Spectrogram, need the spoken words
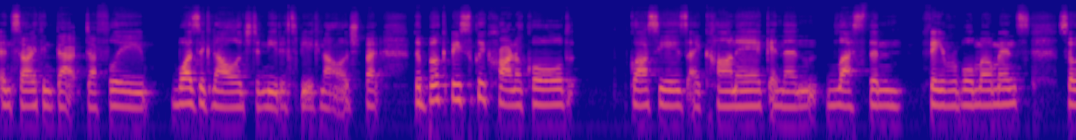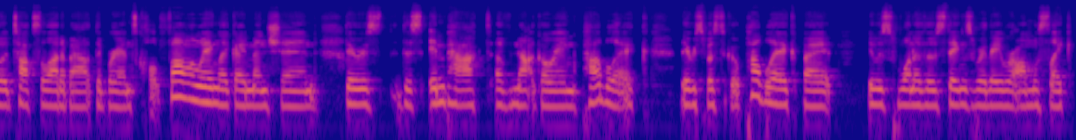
And so I think that definitely was acknowledged and needed to be acknowledged. But the book basically chronicled Glossier's iconic and then less than favorable moments. So it talks a lot about the brand's cult following, like I mentioned. There was this impact of not going public. They were supposed to go public, but it was one of those things where they were almost like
